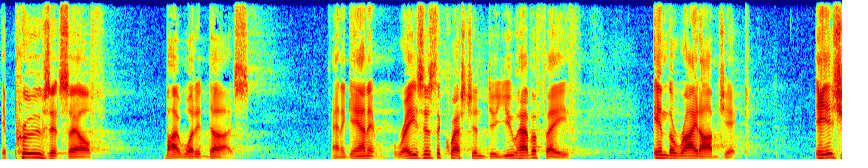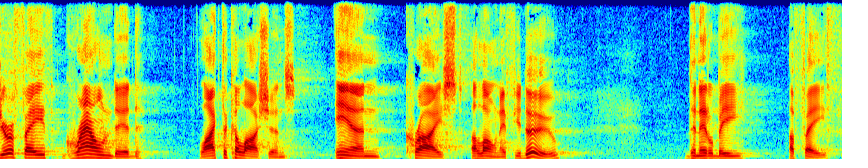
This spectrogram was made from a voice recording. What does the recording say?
It proves itself by what it does. And again, it raises the question do you have a faith in the right object? Is your faith grounded, like the Colossians, in Christ alone? If you do, then it'll be a faith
